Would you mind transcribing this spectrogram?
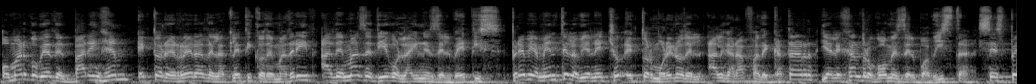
Omar Gobea del Barenham, Héctor Herrera del Atlético de Madrid, además de Diego Laines del Betis. Previamente lo habían hecho Héctor Moreno del Algarafa de Qatar y Alejandro Gómez del Boavista. Se espera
